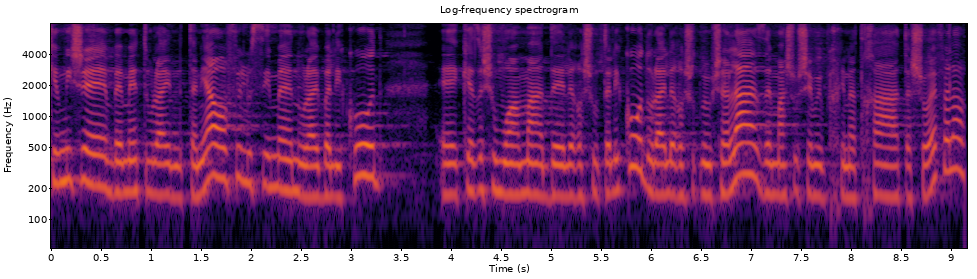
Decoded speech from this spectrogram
כמי שבאמת אולי נתניהו אפילו סימן, אולי בליכוד, כאיזשהו מועמד לראשות הליכוד, אולי לראשות ממשלה, זה משהו שמבחינתך אתה שואף אליו?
